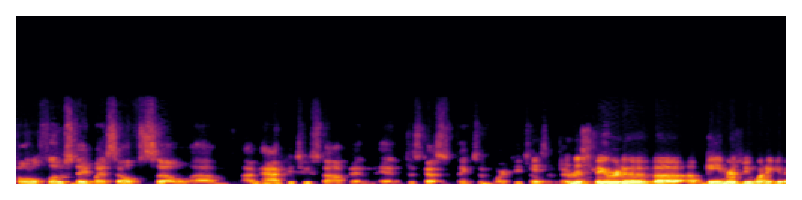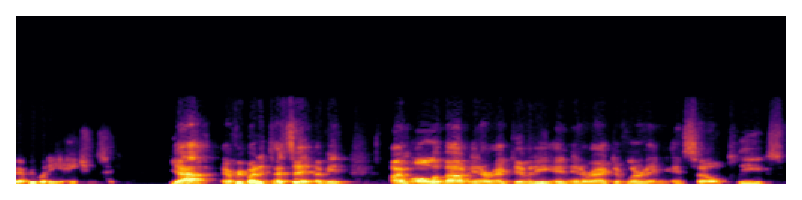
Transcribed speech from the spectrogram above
total flow state myself, so um, I'm happy to stop and, and discuss things in more details. if in the spirit of, uh, of gamers, we want to give everybody agency. Yeah, everybody, that's it. I mean, I'm all about interactivity and interactive learning, and so please,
